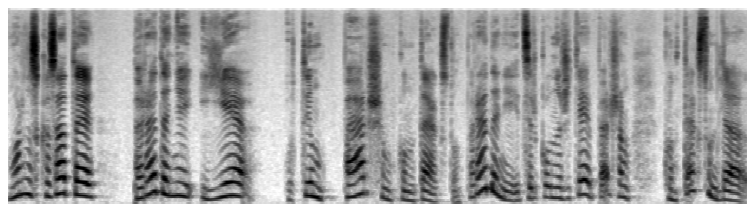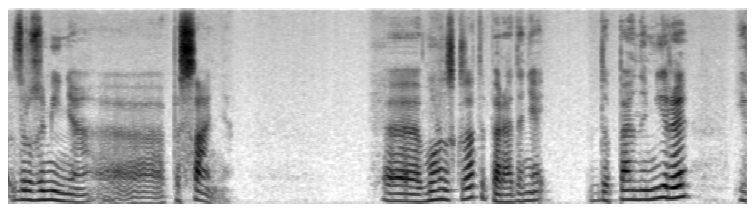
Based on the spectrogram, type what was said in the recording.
можна сказати, передання є тим першим контекстом. Передання і церковне життя є першим контекстом для зрозуміння е, писання. Е, Можна сказати, передання до певної міри є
